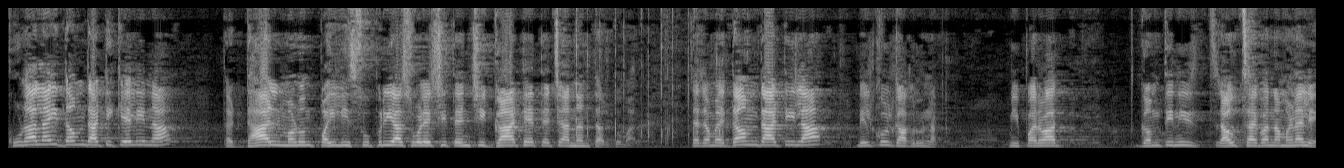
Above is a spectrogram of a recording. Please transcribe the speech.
कुणालाही दमदाटी केली ना तर ढाल म्हणून पहिली सुप्रिया सुळेची त्यांची गाठ आहे त्याच्यानंतर तुम्हाला. त्याच्यामुळे दमदाटीला बिलकुल घाबरू नका. मी परवा गमतीनी राऊत साहेबांना म्हणाले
